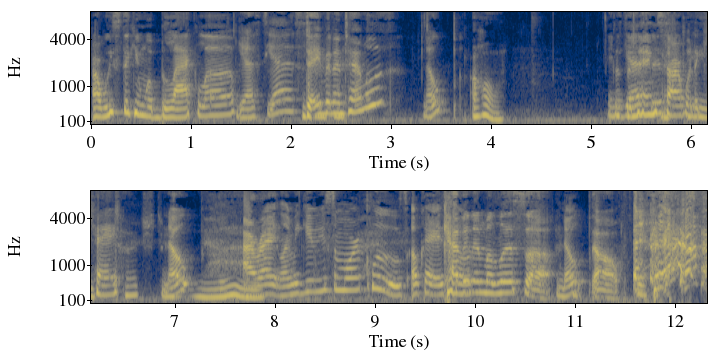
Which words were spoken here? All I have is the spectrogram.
Are we sticking with Black Love? Yes, yes. David and Tamela? Nope. Oh. Does the name start with a K? Touched. Nope. All right, let me give you some more clues. Okay, Kevin so, and Melissa. Nope. Oh.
